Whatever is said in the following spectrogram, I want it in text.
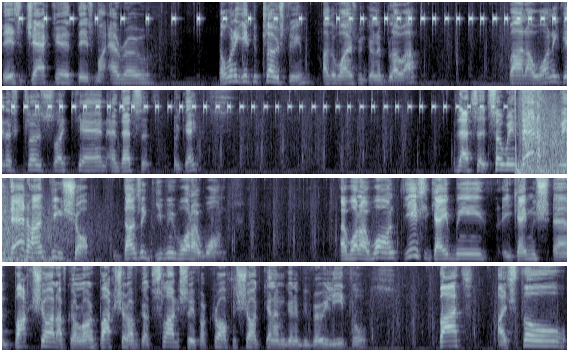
There's a jacket, there's my arrow. Don't want to get too close to him, otherwise we're gonna blow up. But I want to get as close as I can, and that's it. Okay. That's it. So when that when that hunting shop doesn't give me what I want, and what I want, yes, he gave me he gave me uh, buckshot. I've got a lot of buckshot. I've got slugs. So if I craft a shotgun, I'm going to be very lethal. But I still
